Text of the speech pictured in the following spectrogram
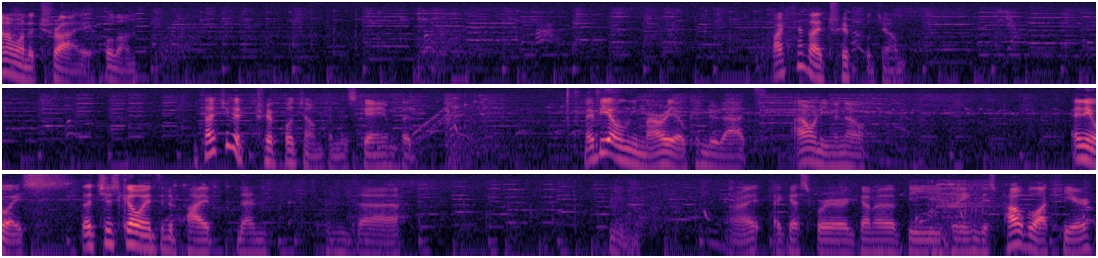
Kind of want to try. Hold on. Why can't I triple jump? I thought you could triple jump in this game, but maybe only Mario can do that. I don't even know. Anyways, let's just go into the pipe then. And, uh, hmm. Alright, I guess we're gonna be hitting this power block here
